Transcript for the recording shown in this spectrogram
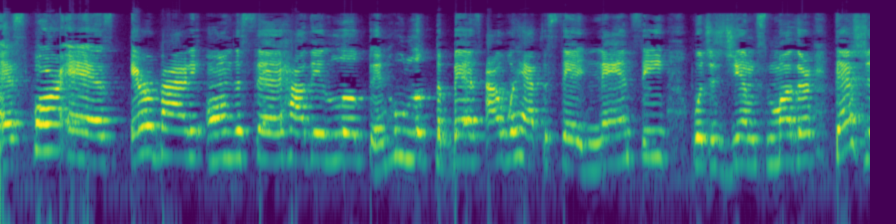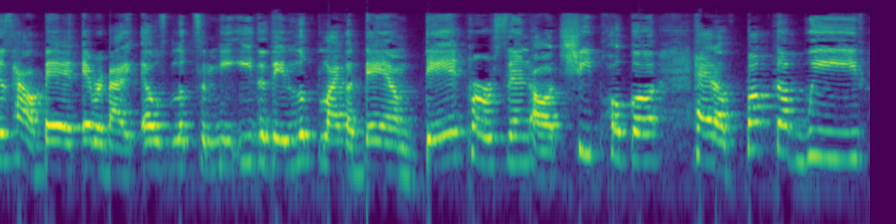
as far as everybody on the set, how they looked and who looked the best, I would have to say Nancy, which is Jim's mother. That's just how bad everybody else looked to me. Either they looked like a damn dead person or a cheap hooker, had a fucked up weave,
